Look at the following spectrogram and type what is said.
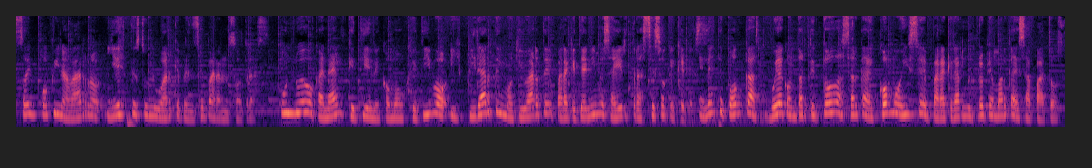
soy Poppy Navarro y este es un lugar que pensé para nosotras. Un nuevo canal que tiene como objetivo inspirarte y motivarte para que te animes a ir tras eso que querés. En este podcast voy a contarte todo acerca de cómo hice para crear mi propia marca de zapatos,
